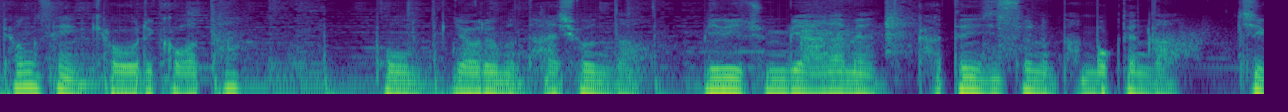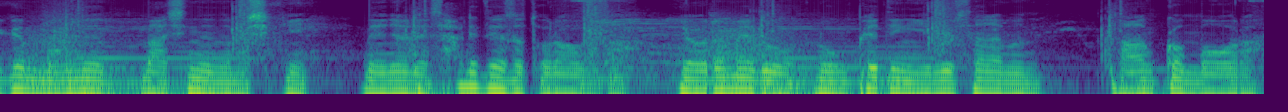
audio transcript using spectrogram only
평생 겨울일 것 같아? 봄, 여름은 다시 온다. 미리 준비 안 하면 같은 실수는 반복된다. 지금 먹는 맛있는 음식이 내년에 살이 돼서 돌아온다. 여름에도 롱패딩 입을 사람은 마음껏 먹어라.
